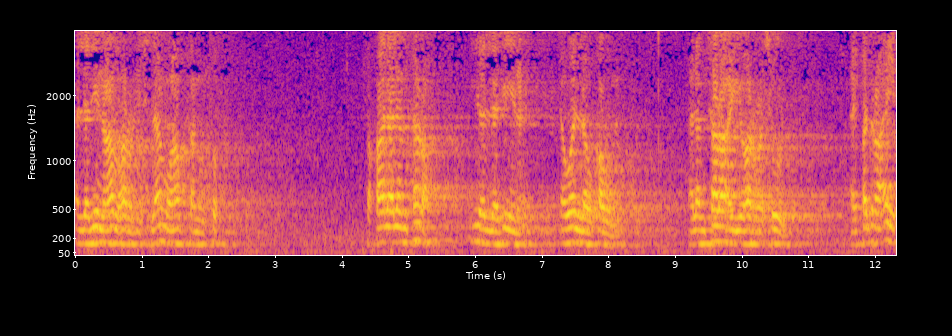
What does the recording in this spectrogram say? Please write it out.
الذين أظهروا الإسلام وأبطنوا الكفر. فقال لم ترى إلى الذين تولوا قوما ألم ترى أيها الرسول؟ أي قد رأيت.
